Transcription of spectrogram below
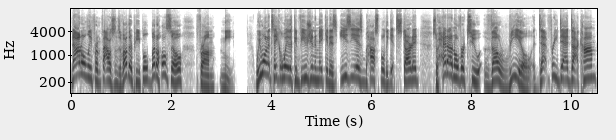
not only from thousands of other people, but also from me. We want to take away the confusion and make it as easy as possible to get started. So head on over to therealdebtfreedad.com,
